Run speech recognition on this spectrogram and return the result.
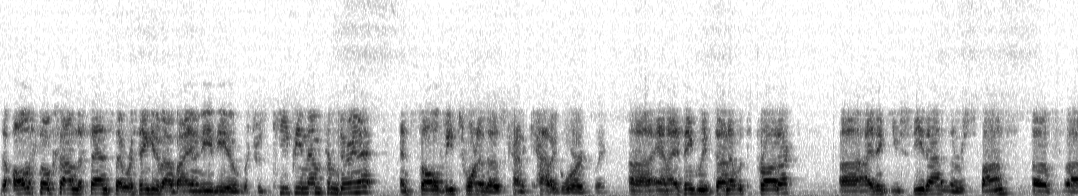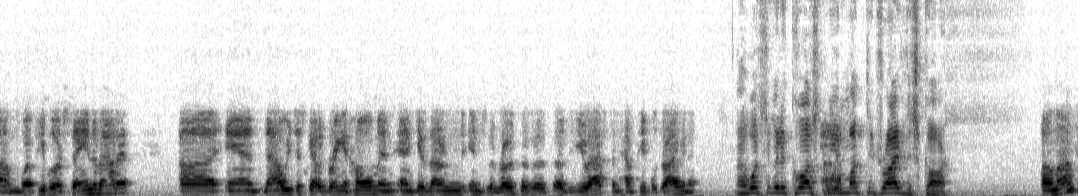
the, all the folks on the fence that were thinking about buying an EV, which was keeping them from doing it, and solve each one of those kind of categorically. Uh, and I think we've done it with the product. Uh, I think you see that in the response of um, what people are saying about it. And now we just got to bring it home and, and get it out into the roads of the, of the U.S. and have people driving it. And what's it going to cost me a month to drive this car? A month?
